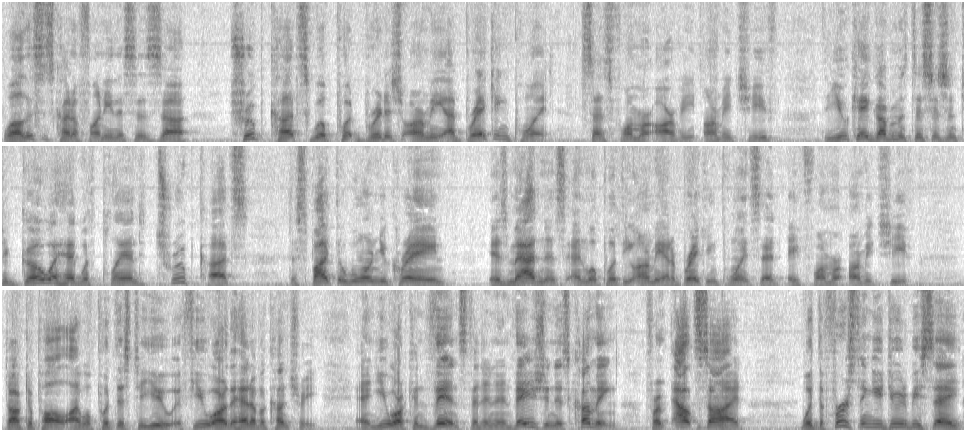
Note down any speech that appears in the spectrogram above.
Well, this is kind of funny. This is uh, troop cuts will put British Army at breaking point, says former Army chief. The UK government's decision to go ahead with planned troop cuts, despite the war in Ukraine, is madness and will put the Army at a breaking point, said a former Army chief. Dr. Paul, I will put this to you. If you are the head of a country and you are convinced that an invasion is coming from outside, would the first thing you do to be say,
